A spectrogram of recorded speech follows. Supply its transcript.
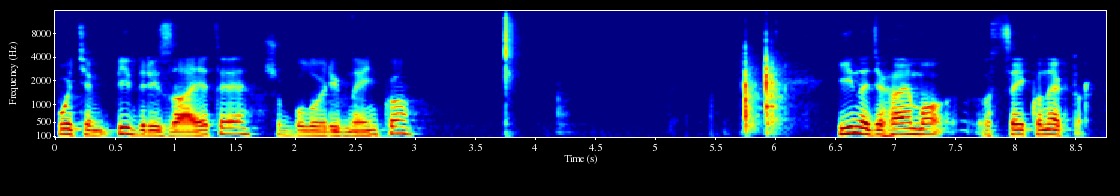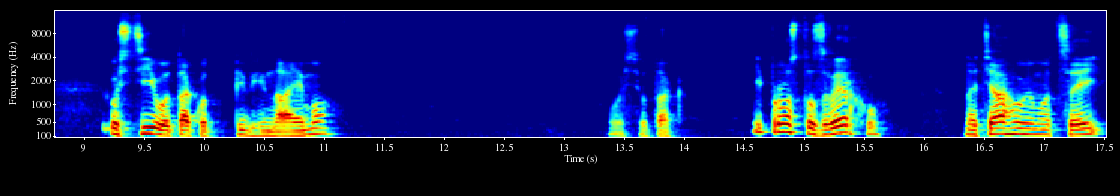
потім підрізаєте, щоб було рівненько. І надягаємо ось цей конектор. Ось ці отак от підгинаємо. Ось отак. І просто зверху натягуємо цей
